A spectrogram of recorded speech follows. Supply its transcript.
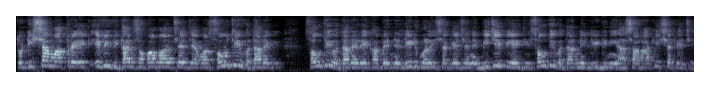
તો ડીસા માત્ર એક એવી વિધાનસભામાં છે જેમાં સૌથી વધારે સૌથી વધારે રેખાબેનને લીડ મળી શકે છે અને બીજેપી અહીંથી સૌથી વધારેની લીડની આશા રાખી શકે છે.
